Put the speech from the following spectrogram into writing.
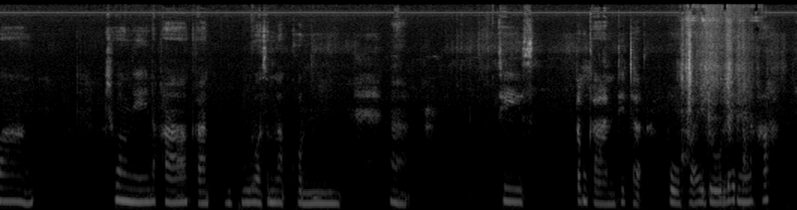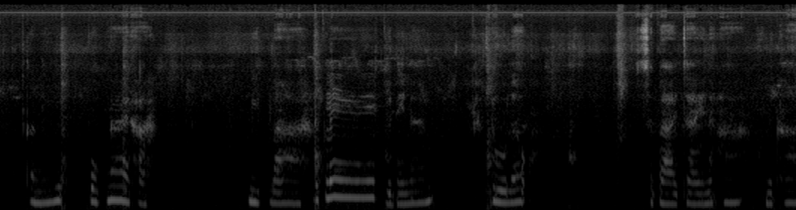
ว่างๆ ช่วงนี้นะคะ การปลูกบัวสำหรับคนที่ต้องการที่จะปลูกไว้ดูเล่นนะคะ ตอนนี้ปลูกง่ายค่ะ มีปลาเล็กๆ อยู่ในน้ำดูแล้ว สบายใจนะคะผ่อนคลา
